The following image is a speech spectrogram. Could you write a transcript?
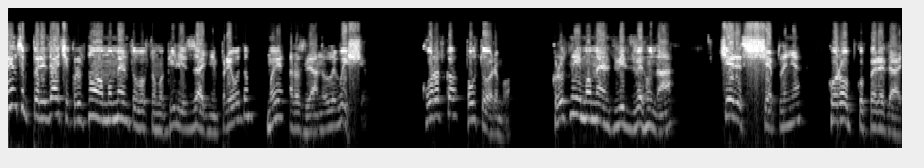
Принцип передачі крутного моменту в автомобілі з заднім приводом ми розглянули вище. Коротко повторимо. Крутний момент від двигуна через щеплення, коробку передач,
